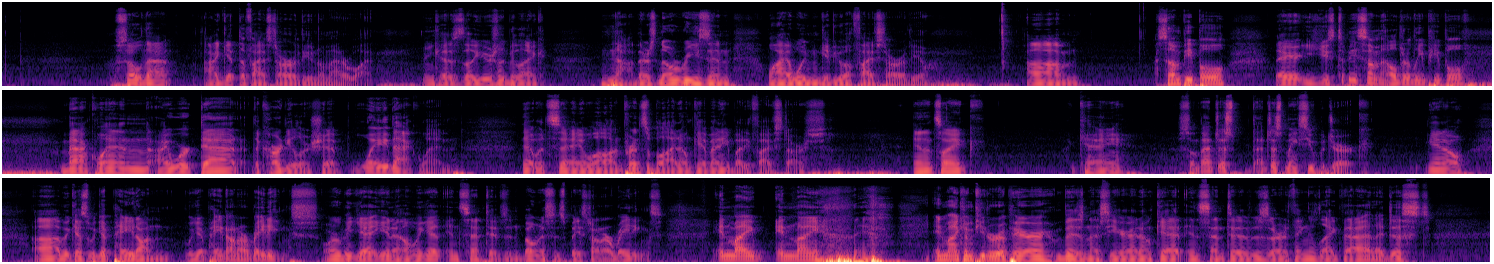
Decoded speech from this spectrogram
so that I get the five star review no matter what. Because they'll usually be like, nah, there's no reason why I wouldn't give you a five star review. Um, some people, there used to be some elderly people back when I worked at the car dealership, way back when, that would say, well, on principle, I don't give anybody five stars. And it's like, okay, so that just that just makes you a jerk, you know, uh, because we get paid on we get paid on our ratings, or we get you know we get incentives and bonuses based on our ratings. In my in my in my computer repair business here, I don't get incentives or things like that. I just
